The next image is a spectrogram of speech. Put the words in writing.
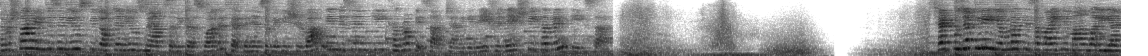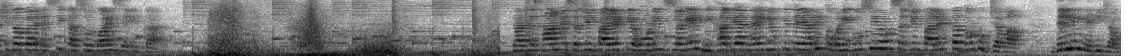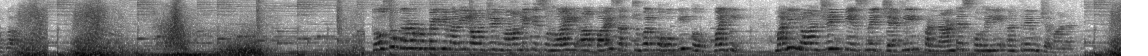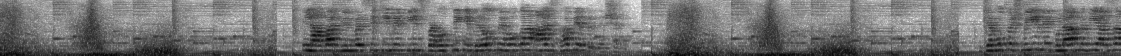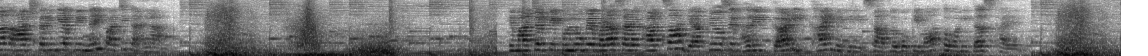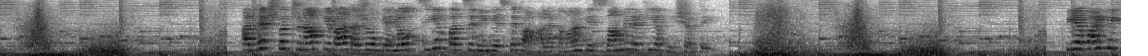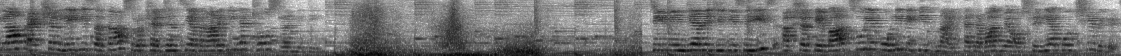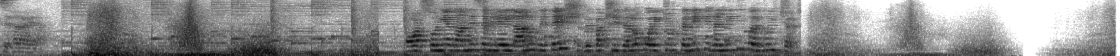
नमस्कार, NBC news की ten news में आप सभी का स्वागत करते हैं। सुबह की शुरुआत एनबीसी की खबरों के साथ। जानेंगे देश विदेश की खबरें एक साथ। छठ पूजा के लिए यमुना की सफ़ाई की मांग वाली याचिका पर एससी का सुनवाई से इनकार। राजस्थान में सचिन पायलट के होर्डिंग्स लगे, लिखा गया नए युग की तैयारी तो वहीं दूसरी ओर सचिन पायलट का दो टूक जवाब, दिल्ली नहीं जाऊँगा। की मनी लॉन्ड्रिंग मामले की सुनवाई अब 22 अक्टूबर को होगी तो वहीं मनी लॉन्ड्रिंग केस में जैकलीन फर्नांडिस को मिली अंतरिम जमानत। इलाहाबाद यूनिवर्सिटी में फ़ीस बढ़ोतरी के विरोध में होगा आज भव्य प्रदर्शन। जम्मू कश्मीर में गुलाम नबी आज़ाद आज करेंगे अपनी नई पार्टी का ऐलान। हिमाचल के कुल्लू में बड़ा सड़क हादसा, यात्रियों से भरी गाड़ी खाई में गिरी, सात लोगों की मौत तो वहीं दस घायल। अध्यक्ष पद चुनाव के बाद अशोक गहलोत सीएम पद से देंगे इस्तीफा, आलाकमान के सामने रखी अपनी शर्तें। पीएफआई के खिलाफ एक्शन लेगी सरकार, सुरक्षा एजेंसियाँ बना रही है ठोस रणनीति। इंडिया ने जीती सीरीज़। अक्षर के बाद सूर्य कोहली ने की धुनाई। हैदराबाद में ऑस्ट्रेलिया को छह विकेट से हराया। और सोनिया गांधी से मिले लालू नीतीश, विपक्षी दलों को एकजुट करने की रणनीति पर हुई चर्चा।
